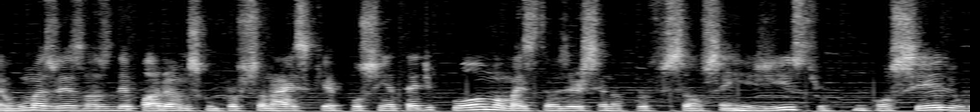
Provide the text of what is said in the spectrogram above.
Algumas vezes nós nos deparamos com profissionais que possuem até diploma, mas estão exercendo a profissão sem registro, um conselho,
